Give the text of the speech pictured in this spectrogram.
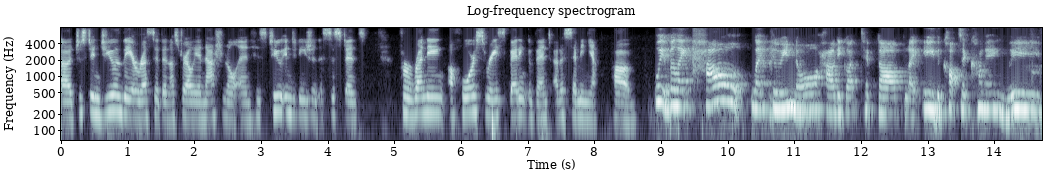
uh, just in June, they arrested an Australian national and his two Indonesian assistants for running a horse race betting event at a Seminyak pub. Wait, but like, how, like, do we know how they got tipped off? Like, hey, the cops are coming, leave.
